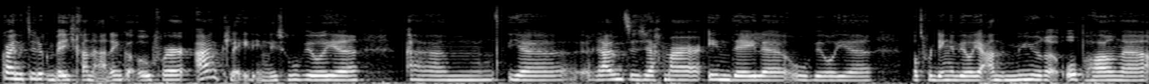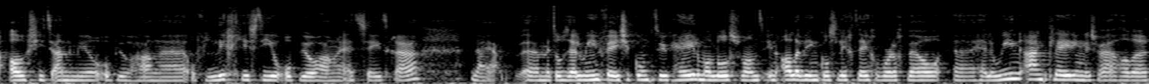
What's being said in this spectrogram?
kan je natuurlijk een beetje gaan nadenken over aankleding. Dus hoe wil je um, je ruimte zeg maar indelen? Hoe wil je wat voor dingen wil je aan de muren ophangen als je iets aan de muren op wil hangen? Of lichtjes die je op wil hangen, et cetera. Nou ja, uh, met ons Halloween feestje kon ik natuurlijk helemaal los. Want in alle winkels ligt tegenwoordig wel uh, Halloween aankleding. Dus wij hadden een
